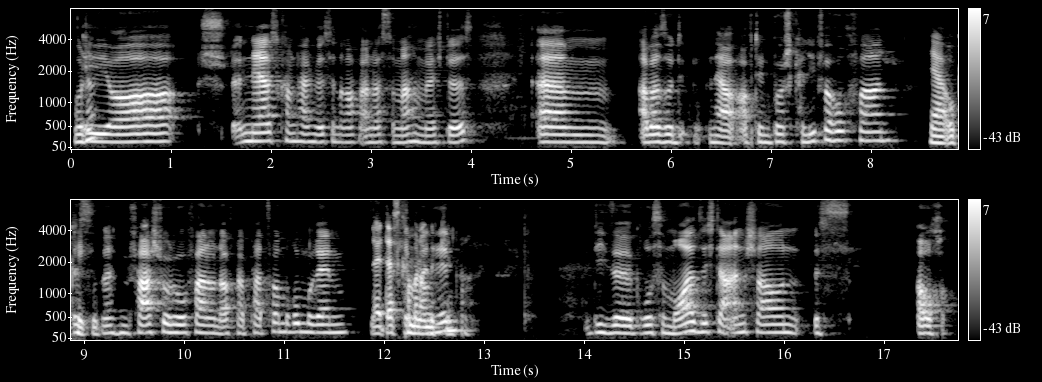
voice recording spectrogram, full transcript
Oder? Ja, ne, es kommt halt ein bisschen drauf an, was du machen möchtest. Ähm, aber so, na, auf den Burj Khalifa hochfahren, Ja, okay, ist gut. mit dem Fahrstuhl hochfahren und auf einer Plattform rumrennen. Ja, das kann man auch mit hin. Kind machen. diese große Mall sich da anschauen, ist auch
